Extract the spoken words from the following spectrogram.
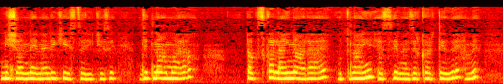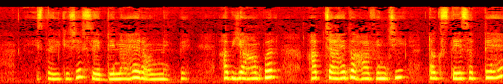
निशान देना है। देखिए इस तरीके से जितना हमारा टक्स का लाइन आ रहा है, उतना ही ऐसे मेजर करते हुए हमें इस तरीके से सेप देना है राउंड नेक पे। अब यहाँ पर आप चाहें तो हाफ़ इंची टक्स दे सकते हैं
